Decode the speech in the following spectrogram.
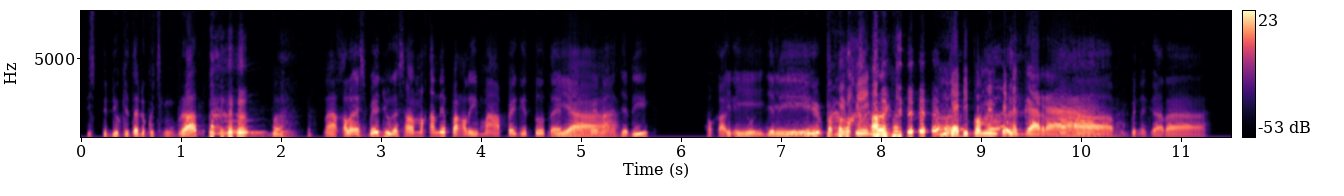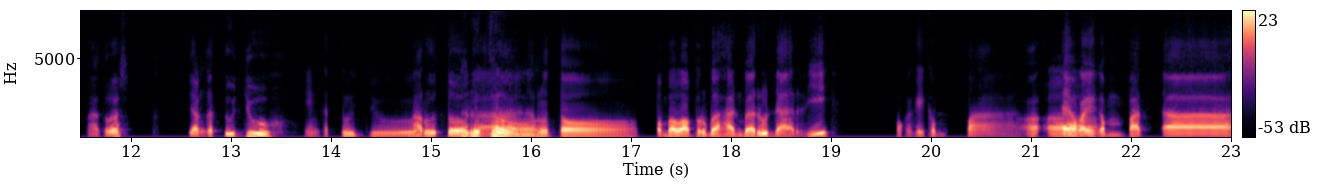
di studio kita ada kucing berat. Nah kalau SBY juga sama kan dia panglima apa gitu, TNI Iya. apa. Nah, jadi Hokage jadi, juga- jadi jadi pemimpin. jadi pemimpin negara. Ah, pemimpin negara. Nah, terus yang ketujuh Yang ketujuh Naruto. Naruto. kan. Nah, Naruto pembawa perubahan baru dari Hokage keempat. Heeh. Eh Hokage keempat. eh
